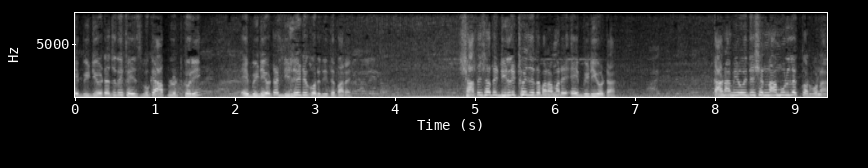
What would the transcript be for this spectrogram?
এই ভিডিওটা যদি ফেসবুকে আপলোড করি, এই ভিডিওটা ডিলিটও করে দিতে পারে। সাথে সাথে ডিলিট হয়ে যেতে পারে আমার এই ভিডিওটা। কারণ আমি ওই দেশের নাম উল্লেখ করব না।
